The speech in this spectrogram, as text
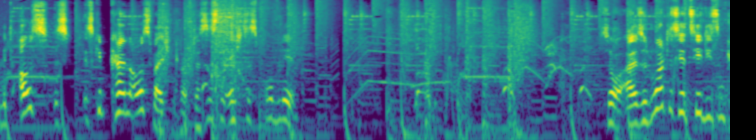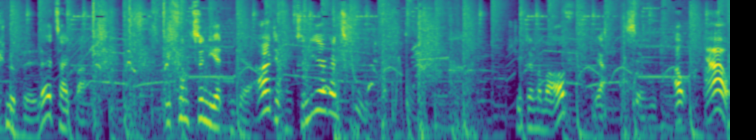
Mit Aus... Es, es gibt keinen Ausweichenknopf. Das ist ein echtes Problem. So, also du hattest jetzt hier diesen Knüppel, ne? Zeig mal. Wie funktioniert denn der? Ah, der funktioniert ja ganz gut. Steht er nochmal auf? Ja, sehr gut. Au, au!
